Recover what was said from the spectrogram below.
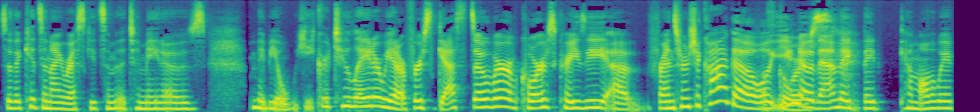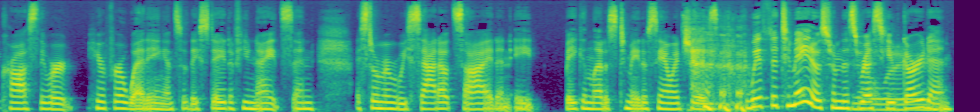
So the kids and I rescued some of the tomatoes. Maybe a week or two later, we had our first guests over, of course, crazy uh, friends from Chicago. Well, you know them. They, they'd come all the way across. They were here for a wedding. And so they stayed a few nights. And I still remember we sat outside and ate bacon, lettuce, tomato sandwiches with the tomatoes from this rescued way. garden.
